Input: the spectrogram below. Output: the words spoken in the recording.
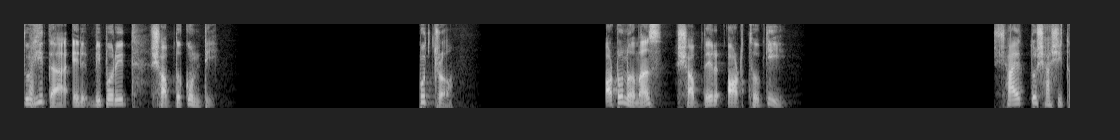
দুহিতা এর বিপরীত শব্দ কোনটি? পুত্র। অটোনোমাস শব্দের অর্থ কি? স্বায়ত্তশাসিত।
